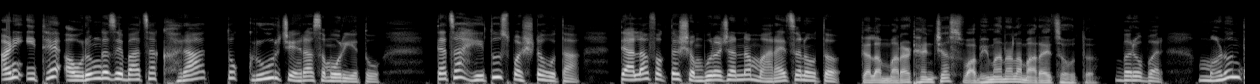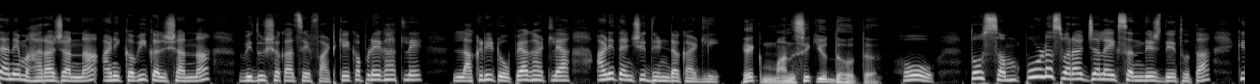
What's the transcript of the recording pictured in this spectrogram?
आणि इथे औरंगजेबाचा खरा तो क्रूर चेहरा समोर येतो. त्याचा हेतू स्पष्ट होता. त्याला फक्त शंभूराजांना मारायचं नव्हतं. त्याला मराठ्यांच्या स्वाभिमानाला मारायचं होतं. बरोबर. म्हणून त्याने महाराजांना आणि कवी कलशांना विदूषकाचे फाटके कपडे घातले लाकडी टोप्या घातल्या आणि त्यांची धिंड काढली. हे एक मानसिक युद्ध होतं. हो तो संपूर्ण स्वराज्याला एक संदेश देत होता की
